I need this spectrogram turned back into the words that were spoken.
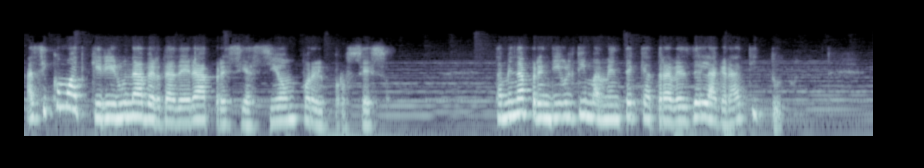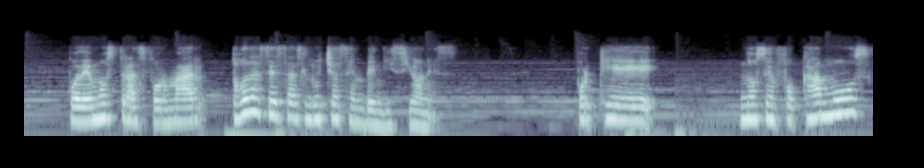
así como adquirir una verdadera apreciación por el proceso. También aprendí últimamente que a través de la gratitud podemos transformar todas esas luchas en bendiciones, porque nos enfocamos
